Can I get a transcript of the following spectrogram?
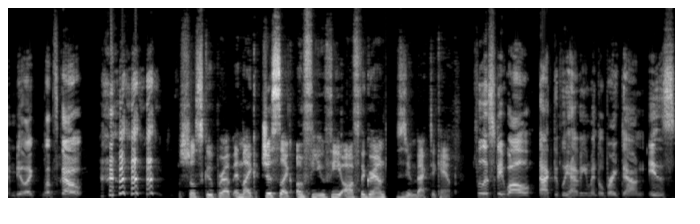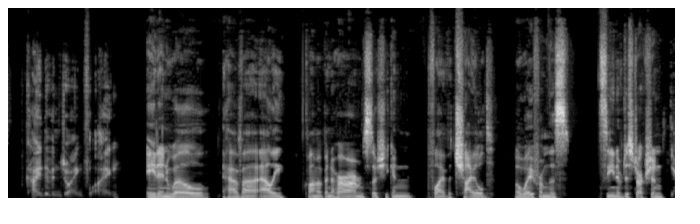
and be like, "Let's go." She'll scoop her up and like just like a few feet off the ground, zoom back to camp. Felicity, while actively having a mental breakdown, is kind of enjoying flying. Aiden will have uh, Allie climb up into her arms so she can fly the child away from this scene of destruction. Yeah.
